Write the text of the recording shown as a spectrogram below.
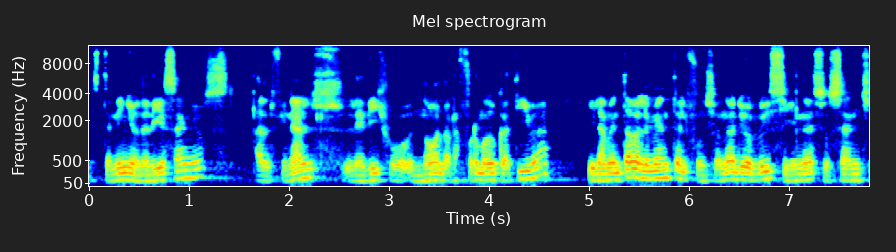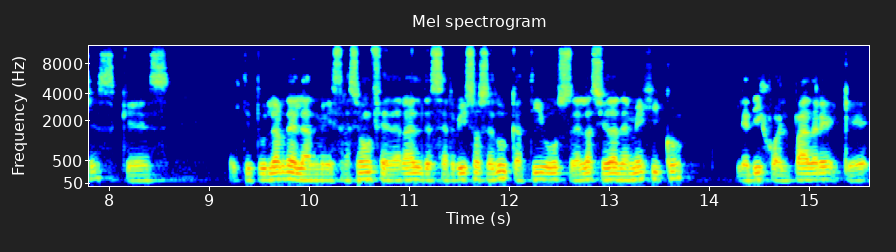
este niño de 10 años al final le dijo no a la reforma educativa y lamentablemente el funcionario Luis Ignacio Sánchez, que es el titular de la Administración Federal de Servicios Educativos de la Ciudad de México, le dijo al padre que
